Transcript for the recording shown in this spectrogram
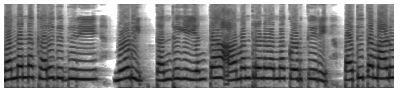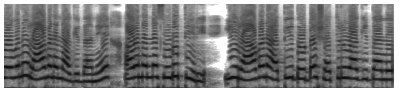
ನನ್ನನ್ನ ಕರೆದಿದ್ದೀರಿ. ನೋಡಿ, ತಂದೆಗೆ ಎಂತಹ ಆಮಂತ್ರಣವನ್ನ ಕೊಡ್ತೀರಿ. ಪತಿತ ಮಾಡುವವನು ರಾವಣನಾಗಿದ್ದಾನೆ, ಅವನನ್ನ ಸುಡುತ್ತೀರಿ. ಈ ರಾವಣ ಅತಿ ದೊಡ್ಡ ಶತ್ರುವಾಗಿದ್ದಾನೆ.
